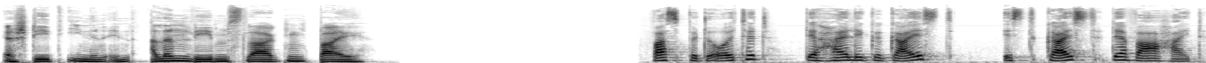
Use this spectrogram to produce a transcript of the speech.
er steht ihnen in allen Lebenslagen bei. Was bedeutet, der Heilige Geist ist Geist der Wahrheit?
